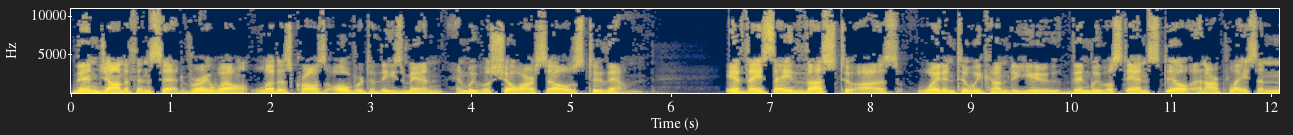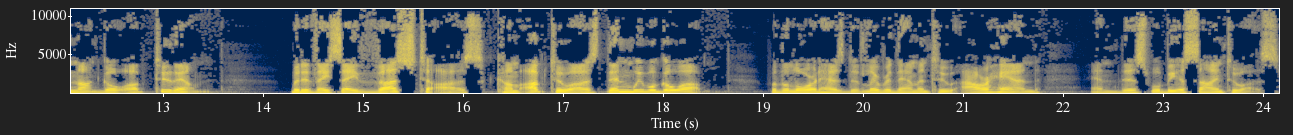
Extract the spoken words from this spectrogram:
Then Jonathan said, Very well, let us cross over to these men, and we will show ourselves to them. If they say thus to us, Wait until we come to you, then we will stand still in our place and not go up to them. But if they say thus to us, Come up to us, then we will go up. for the Lord has delivered them into our hand, and this will be a sign to us.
